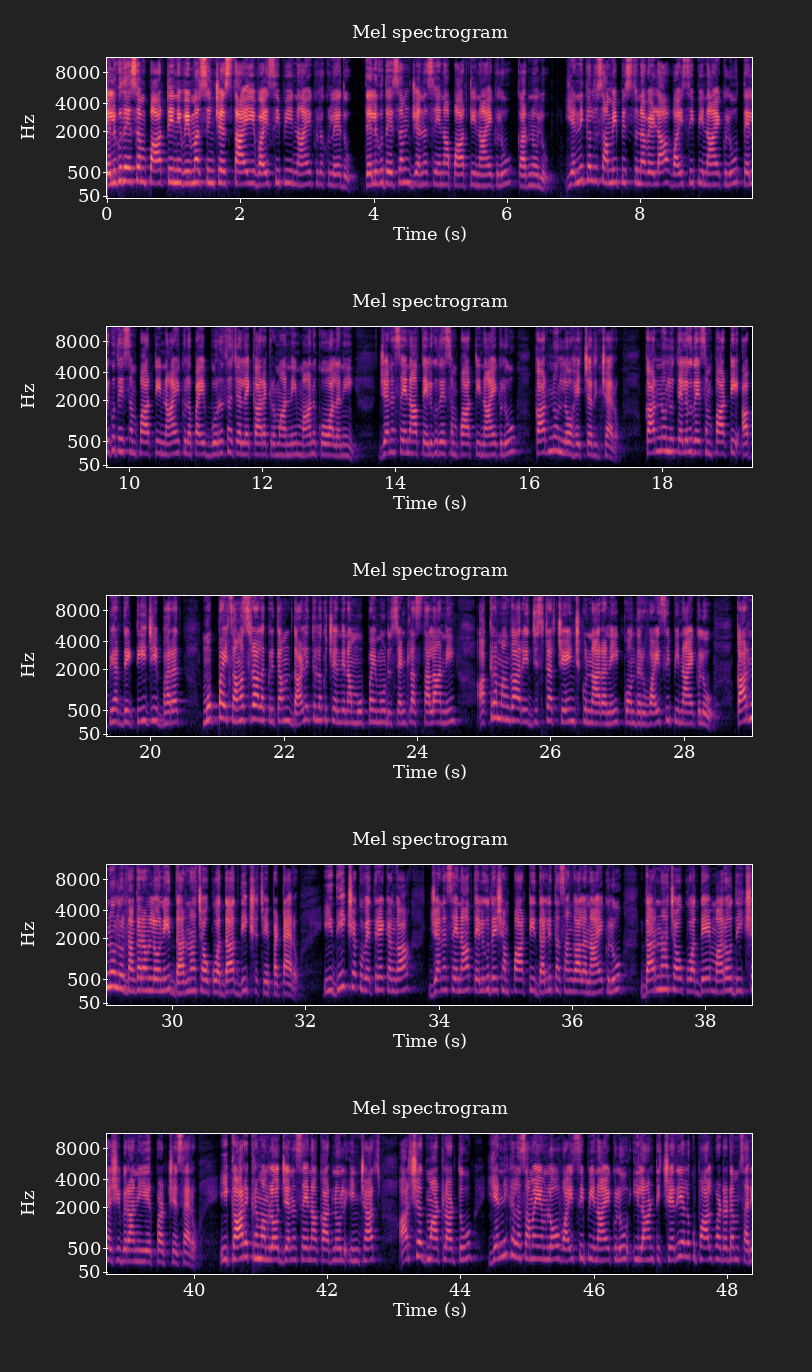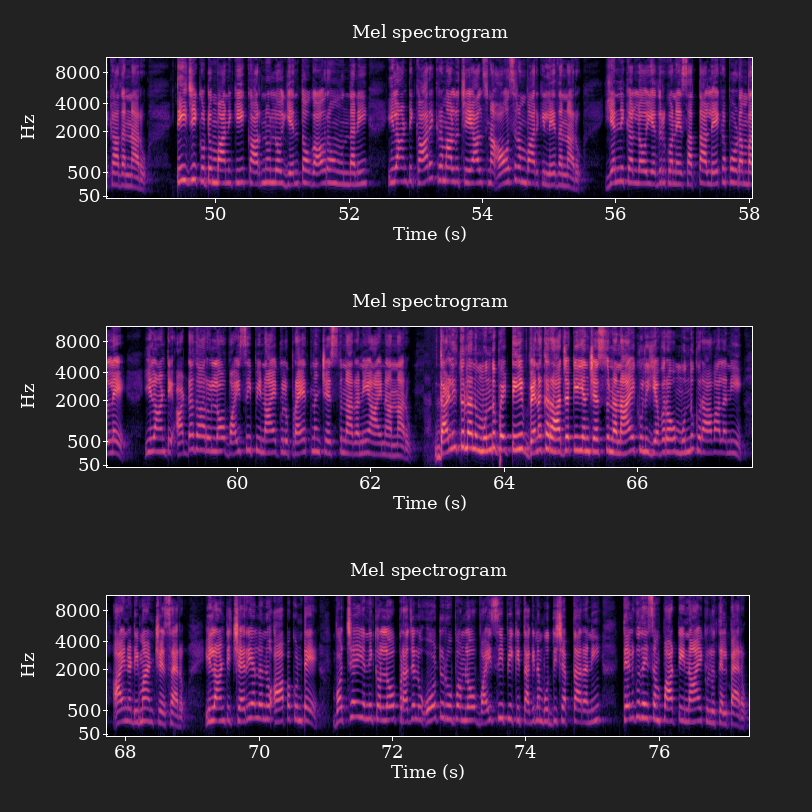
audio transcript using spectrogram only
తెలుగుదేశం పార్టీని విమర్శించే స్థాయి వైసీపీ నాయకులకు లేదు. తెలుగుదేశం జనసేన పార్టీ నాయకులు కర్నూలు ఎన్నికలు సమీపిస్తున్న వేళ వైసీపీ నాయకులు తెలుగుదేశం పార్టీ నాయకులపై బురద జల్లే కార్యక్రమాన్ని మానుకోవాలని జనసేన తెలుగుదేశం పార్టీ నాయకులు కర్నూలులో హెచ్చరించారు. కర్నూలు తెలుగుదేశం పార్టీ అభ్యర్థి టీజీ భరత్ ముప్పై సంవత్సరాల క్రితం దళితులకు చెందిన ముప్పై మూడు సెంట్ల స్థలాన్ని అక్రమంగా రిజిస్టర్ చేయించుకున్నారని కొందరు వైసీపీ నాయకులు కర్నూలు నగరంలోని ధర్నా చౌక్ వద్ద దీక్ష చేపట్టారు. ఈ దీక్షకు వ్యతిరేకంగా జనసేన తెలుగుదేశం పార్టీ దళిత సంఘాల నాయకులు ధర్నా చౌక్ వద్దే మరో దీక్ష శిబిరాన్ని ఏర్పాటు చేశారు. ఈ కార్యక్రమంలో జనసేన కర్నూలు ఇన్ఛార్జ్ అర్షద్ మాట్లాడుతూ ఎన్నికల సమయంలో వైసీపీ నాయకులు ఇలాంటి చర్యలకు పాల్పడడం సరికాదన్నారు. టీజీ కుటుంబానికి కర్నూలులో ఎంతో గౌరవం ఉందని ఇలాంటి కార్యక్రమాలు చేయాల్సిన అవసరం వారికి లేదన్నారు. ఎన్నికల్లో ఎదుర్కొనే సత్తా లేకపోవడం వల్లే ఇలాంటి అడ్డదారుల్లో వైసీపీ నాయకులు ప్రయత్నం చేస్తున్నారని ఆయన అన్నారు. దళితులను ముందు పెట్టి వెనక రాజకీయం చేస్తున్న నాయకులు ఎవరో ముందుకు రావాలని ఆయన డిమాండ్ చేశారు. ఇలాంటి చర్యలను ఆపకుంటే వచ్చే ఎన్నికల్లో ప్రజలు ఓటు రూపంలో వైసీపీకి తగిన బుద్ధి చెప్తారని తెలుగుదేశం పార్టీ నాయకులు తెలిపారు.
